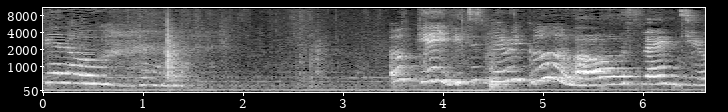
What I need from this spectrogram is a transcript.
Hello. Okay, this is very good. Oh, thank you.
